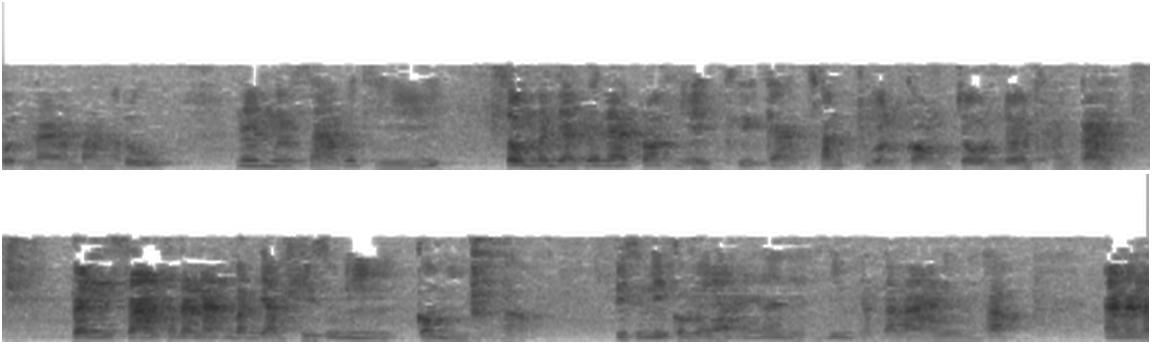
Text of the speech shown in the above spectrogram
กฏนามบางรูป ในเมืองสาวัตถีทรงบัญญัติไว้แล้วก็เหตุคือการชักชวนกองโจรเดินทางไกล เป็นสาธารณบัญญัติพิสุนีก็มีครับพิสุนีก็ไม่ได้นะเนี่ยยิ่งอันตรายเลยนะครับอนัน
